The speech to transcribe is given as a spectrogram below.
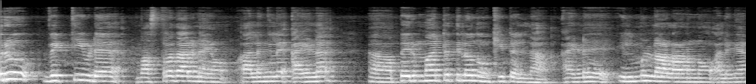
ഒരു വ്യക്തിയുടെ വസ്ത്രധാരണയോ അല്ലെങ്കിൽ അയാളെ പെരുമാറ്റത്തിലോ നോക്കിയിട്ടല്ല അയാൾ ഇൽമുള്ള ആളാണെന്നോ അല്ലെങ്കിൽ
